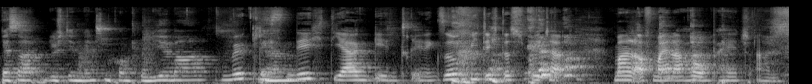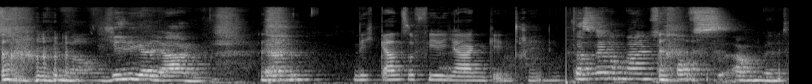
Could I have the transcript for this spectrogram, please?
Besser durch den Menschen kontrollierbar. Möglichst ähm, nicht jagen gehen Training. So biete ich das später mal auf meiner Homepage an. genau, weniger jagen. Ähm, nicht ganz so viel jagen gehen Training. Das wäre doch mal ein Verkaufsargument.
